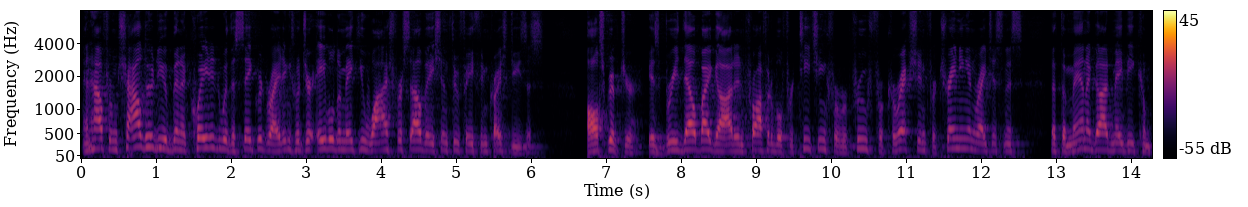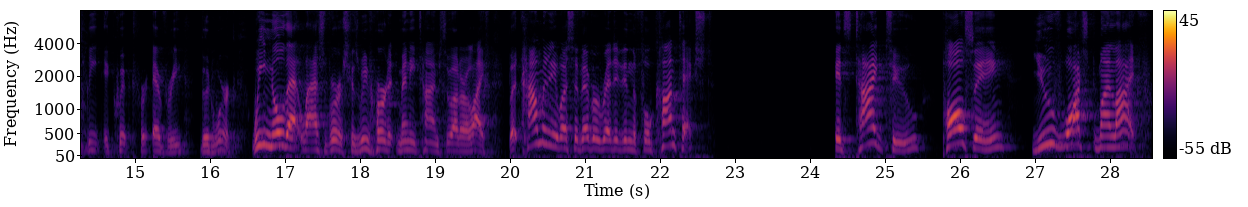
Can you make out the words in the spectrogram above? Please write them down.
and how from childhood you have been acquainted with the sacred writings, which are able to make you wise for salvation through faith in Christ Jesus. All scripture is breathed out by God and profitable for teaching, for reproof, for correction, for training in righteousness, that the man of God may be complete, equipped for every good work. We know that last verse because we've heard it many times throughout our life. But how many of us have ever read it in the full context? It's tied to Paul saying, You've watched my life.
